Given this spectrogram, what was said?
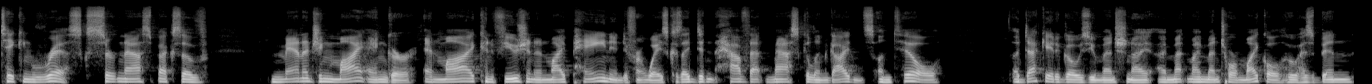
taking risks, certain aspects of managing my anger and my confusion and my pain in different ways because I didn't have that masculine guidance until a decade ago, as you mentioned, I, I met my mentor, Michael, who has been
